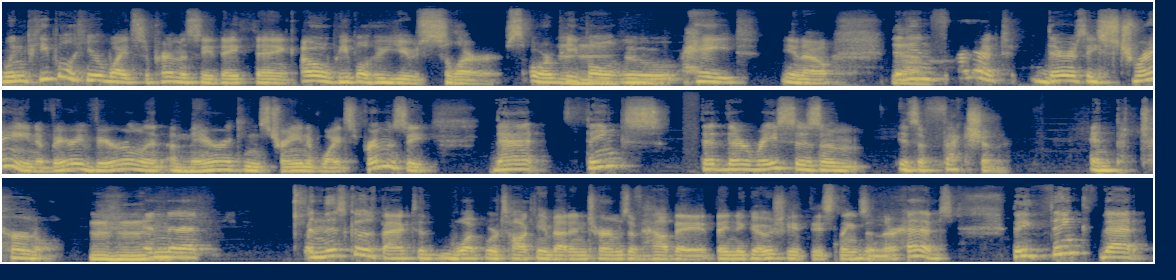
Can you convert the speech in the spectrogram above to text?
When people hear white supremacy, they think, oh, people who use slurs or people mm-hmm. who hate, you know. But yeah. in fact, there is a strain, a very virulent American strain of white supremacy that thinks that their racism is affection and paternal. Mm-hmm. And that and this goes back to what we're talking about in terms of how they they negotiate these things in their heads. They think that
